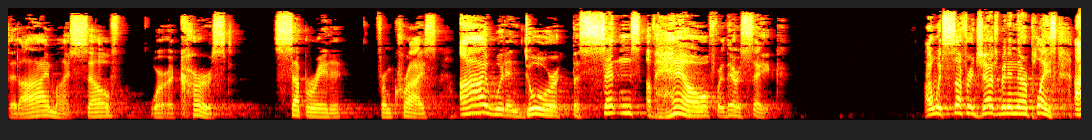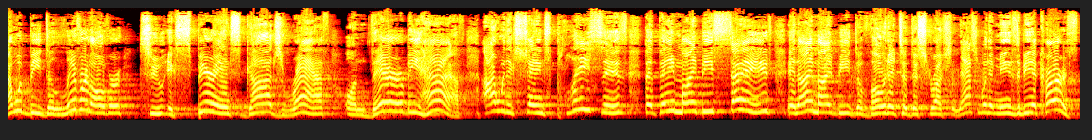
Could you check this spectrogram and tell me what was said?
That I myself were accursed, separated from Christ. I would endure the sentence of hell for their sake. I would suffer judgment in their place. I would be delivered over to experience God's wrath on their behalf. I would exchange places that they might be saved and I might be devoted to destruction. That's what it means to be accursed.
